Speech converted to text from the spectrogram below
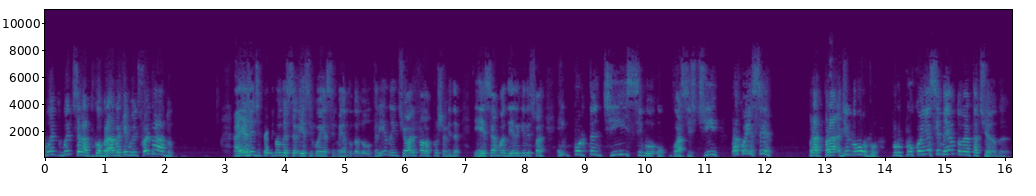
muito, muito será cobrado a quem muito foi dado. Aí a gente tem todo esse, conhecimento da doutrina, a gente olha e fala, puxa vida, essa é a maneira que eles fazem. É importantíssimo o assistir para conhecer. Pra, pra, de novo, para o conhecimento, né, Tatiana?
